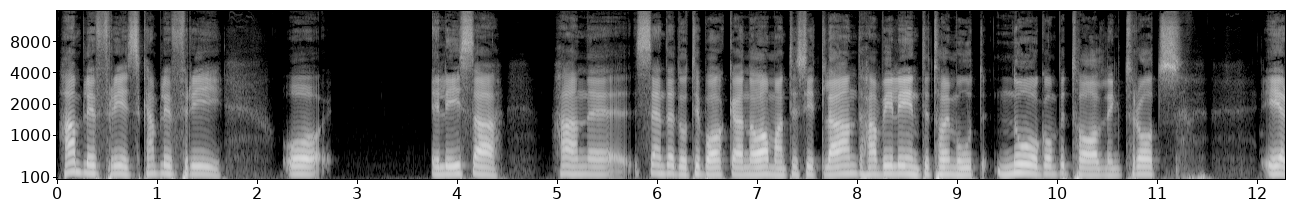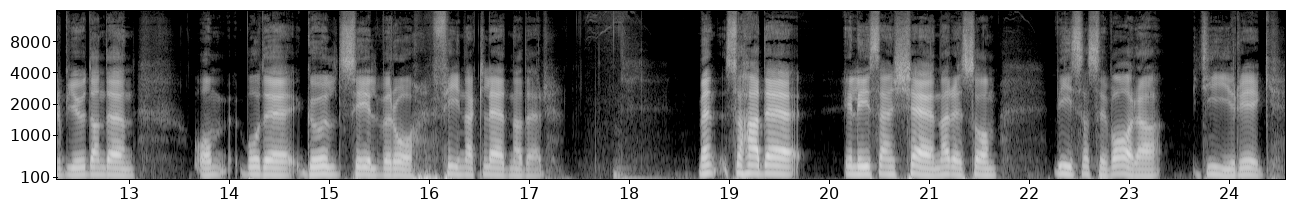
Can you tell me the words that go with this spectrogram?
Han blev frisk, han blev fri och Elisa han eh, sände då tillbaka Naman till sitt land. Han ville inte ta emot någon betalning trots erbjudanden om både guld, silver och fina klädnader. Men så hade Elisa en tjänare som visade sig vara girig.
